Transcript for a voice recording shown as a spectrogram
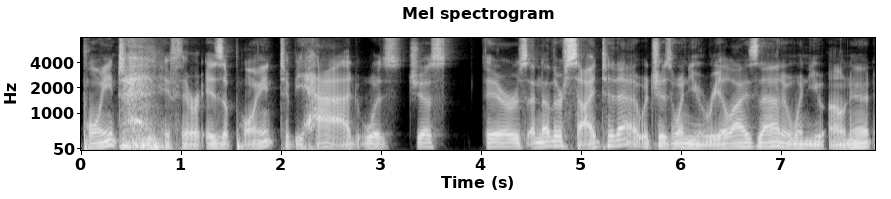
point, if there is a point to be had, was just there's another side to that, which is when you realize that and when you own it,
